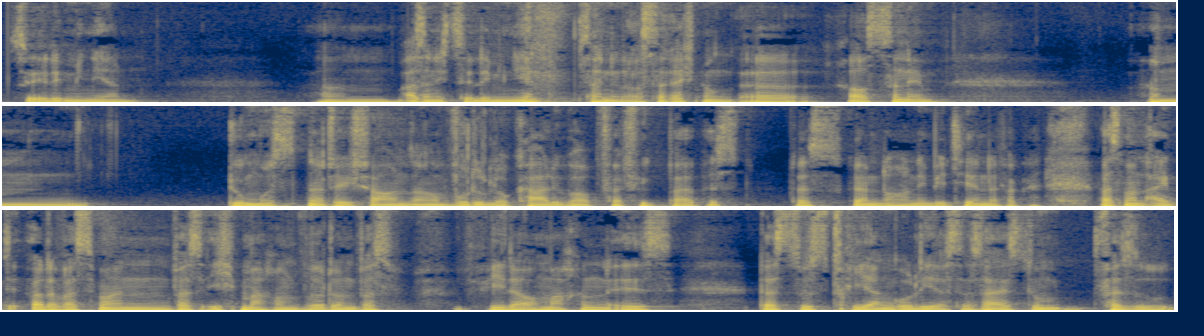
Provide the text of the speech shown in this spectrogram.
zu eliminieren. Ähm, also nicht zu eliminieren, sondern aus der Rechnung äh, rauszunehmen. Ähm, du musst natürlich schauen, wo du lokal überhaupt verfügbar bist. Das könnte noch ein limitierender Faktor. Was man eigentlich, oder was man, was ich machen würde und was viele auch machen, ist, dass du es triangulierst. Das heißt, du versuch,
